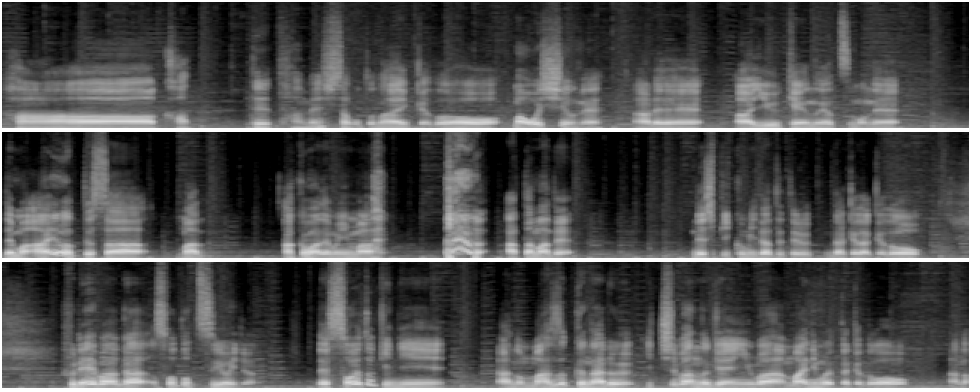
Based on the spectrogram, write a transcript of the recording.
はあ買って試したことないけどまあ美味しいよね。あれああいう系のやつもねでもああいうのってさまああくまでも今 頭でレシピ組み立ててるだけだけどフレーバーが相当強いじゃん。でそういう時にあのまずくなる一番の原因は前にも言ったけどあの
